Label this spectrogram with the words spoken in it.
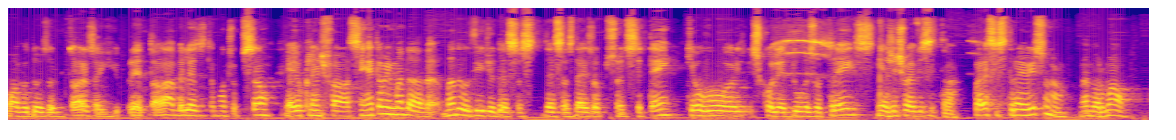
móvel dois dormitórios aí em Rio Preto, ah, beleza, tem um monte de opção. E aí o cliente fala assim, então me manda, manda um vídeo dessas, dessas 10 opções que você tem, que eu vou escolher duas ou três e a gente vai visitar. Parece estranho isso, não? Não é normal?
